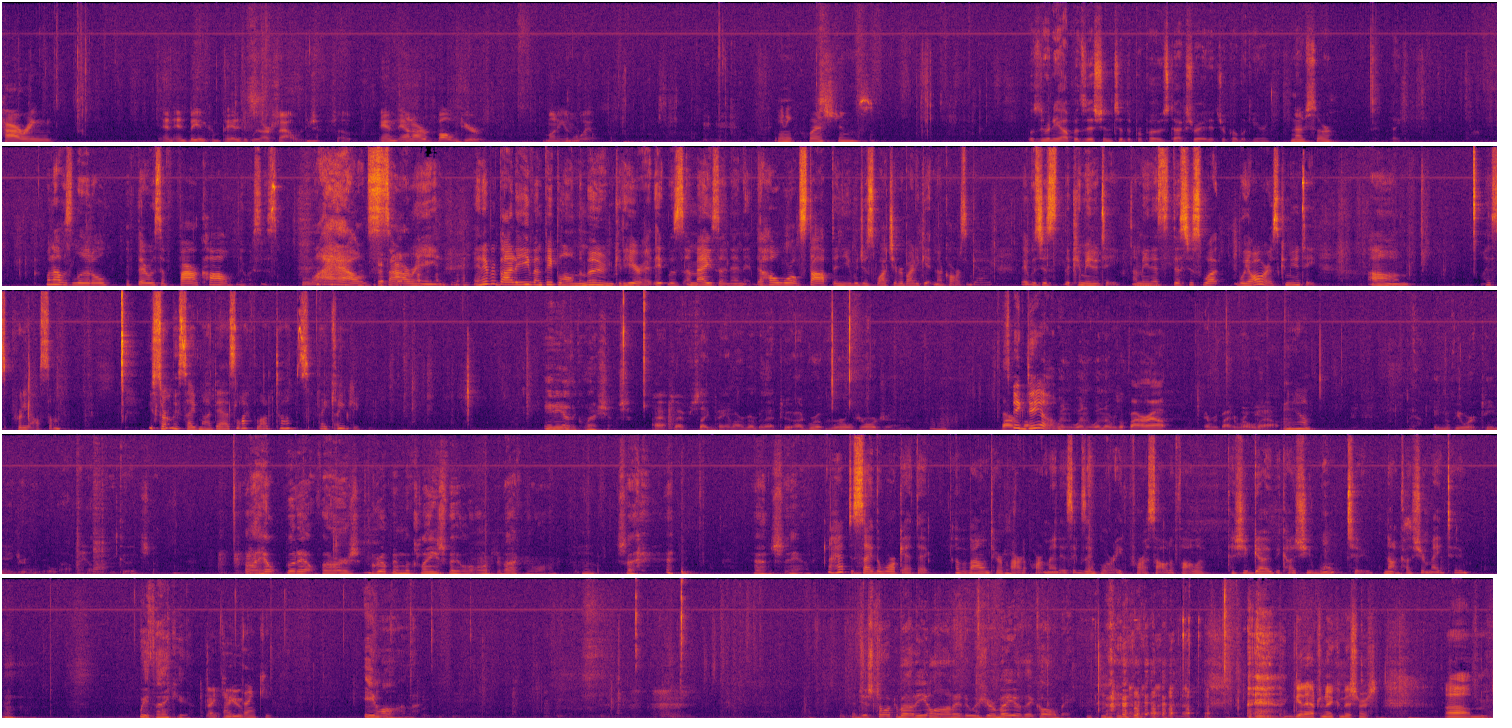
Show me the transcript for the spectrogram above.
hiring and, and being competitive with our salaries, mm-hmm. so, and, and our volunteer money as mm-hmm. well. Any questions? Was there any opposition to the proposed tax rate at your public hearing? No, sir. Thank you. When I was little, if there was a fire call, there was this loud siren. And everybody, even people on the moon, could hear it. It was amazing. And the whole world stopped, and you would just watch everybody get in their cars and go. It was just the community. I mean, it's that's just what we are as community. Um, it's pretty awesome. You certainly saved my dad's life a lot of times. Thank you. Thank you. Any other questions? I also have to say, Pam, I remember that too. I grew up in rural Georgia. and fire big deal. When, when, when there was a fire out, everybody rolled out. Yeah. Even if you were a teenager, you rolled out to help if you could, so. I helped put out fires, grew up in McLeansville on a tobacco farm. So, I understand. I have to say, the work ethic of a volunteer fire department is exemplary for us all to follow. Because you go because you want to, not because you're made to. Mm-hmm. We thank you. Thank All right, you. thank you. Elon, and just talked about Elon, and it was your mayor that called me. Good afternoon, Commissioners. Um,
